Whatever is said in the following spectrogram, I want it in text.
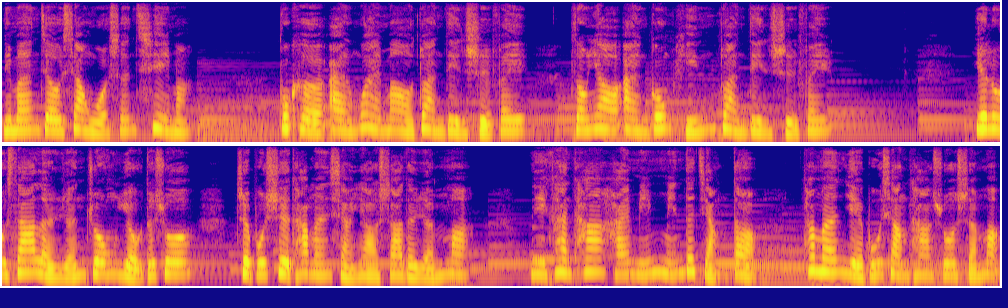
你们就向我生气吗？不可按外貌断定是非，总要按公平断定是非。耶路撒冷人中有的说：“这不是他们想要杀的人吗？”你看他还明明的讲道，他们也不向他说什么。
